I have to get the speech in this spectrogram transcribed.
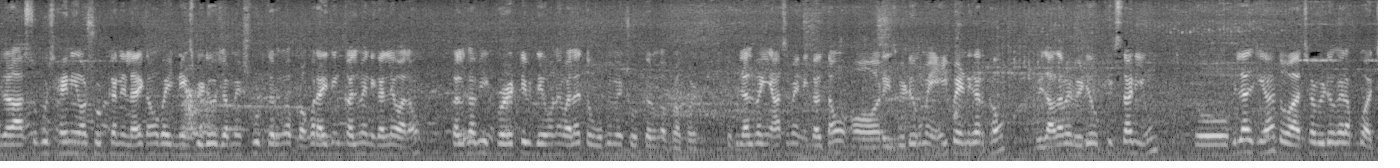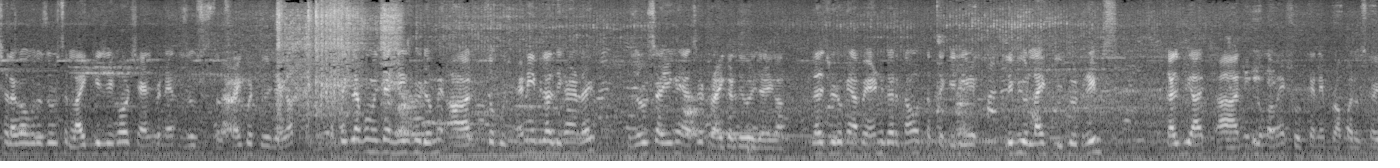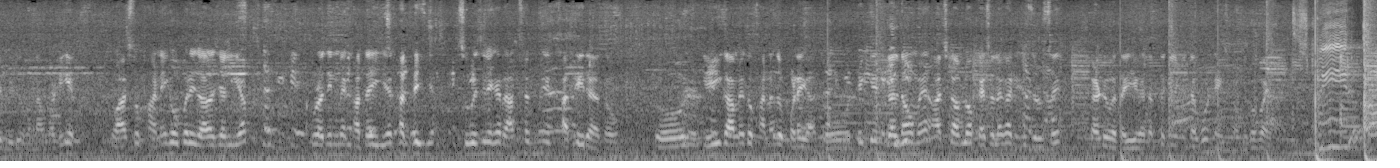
इधर आज तो कुछ है नहीं, और शूट करने लायक हूँ भाई। नेक्स्ट वीडियो जब मैं शूट करूँगा प्रॉपर आई थिंक कल मैं निकलने वाला हूँ। कल का भी एक प्रोडक्टिव डे होने वाला है तो वो भी मैं शूट करूँगा प्रॉपर तो फ़िलहाल भाई यहाँ से मैं निकलता हूँ, और इस वीडियो को मैं यहीं पे एंड करता हूँ। ज़्यादा मैं वीडियो खींचता नहीं हूँ। तो फ़िलहाल जी हाँ तो अच्छा वीडियो अगर आपको अच्छा लगा होगा तो ज़रूर से लाइक कीजिएगा और चैनल पर नए तो ज़रूर से सब्सक्राइब करते हुए जाएगा। तब तक आपको मिलते हैं नेक्स्ट वीडियो में। आज तो कुछ है नहीं फ़िलहाल दिखाने लाइक तो ज़रूर से आइएगा, यहाँ से ट्राई करते हुए जाएगा। फ़िलहाल इस वीडियो को यहाँ पे एंड करता हूँ। तब तक के लिए live your life live your dreams कल भी आज निकलूँगा मैं शूट करने प्रॉपर उसका एक वीडियो बनाऊँगा, ठीक है? तो आज तो खाने के ऊपर ही ज़्यादा चल गया पूरा दिन में खाता ही है, खाता ही है। सुबह से लेकर रात तक मैं खाता ही रहता हूँ। तो यही काम है तो खाना तो पड़ेगा। तो ठीक है, निकलता हूँ मैं। आज का ब्लॉग कैसा लगा नीचे ज़रूर से कमेंट बताइएगा। तब तक के मिलता हूँ नेक्स्ट बाय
